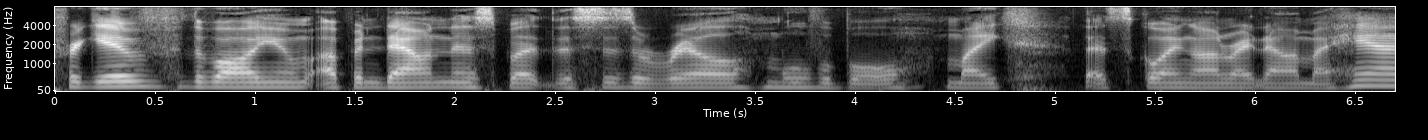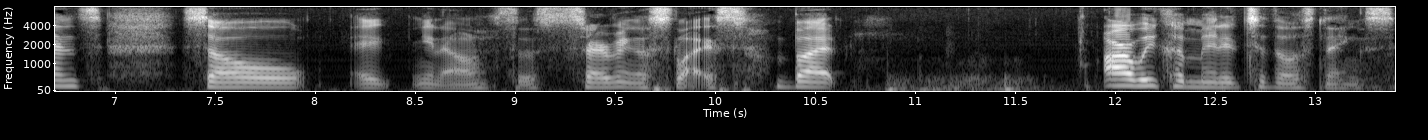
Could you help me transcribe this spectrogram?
forgive the volume up and downness, but this is a real movable mic that's going on right now in my hands. So it, you know, so serving a slice. But are we committed to those things?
